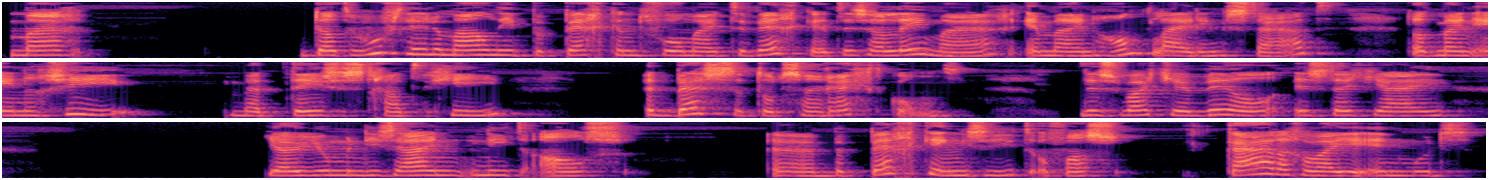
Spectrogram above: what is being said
Maar dat hoeft helemaal niet beperkend voor mij te werken. Het is alleen maar in mijn handleiding staat dat mijn energie met deze strategie het beste tot zijn recht komt. Dus wat je wil is dat jij jouw human design niet als uh, beperking ziet of als kader waar je in moet,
